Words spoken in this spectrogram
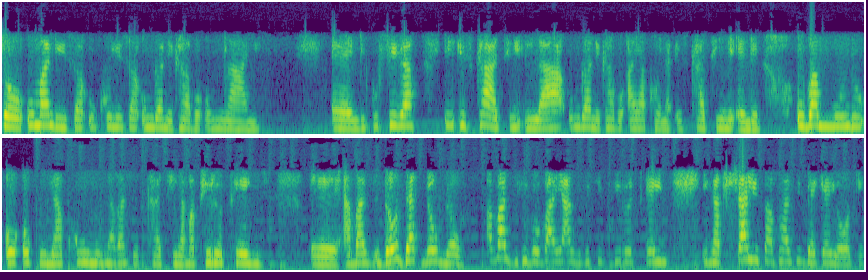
so umandisa ukhulisa umntwana ekhabo omncane. And kufika isikhathi la umntwana ekhabo aya khona esikhathini and uba muntu ogula khulu nakasesikhathini ama-period pains eh abazi those that know know. Abaziko bayazi ukuthi i-period pain ingakuhlalisa phasi ibeke yonke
